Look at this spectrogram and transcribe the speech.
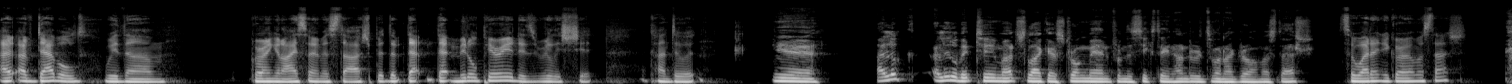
I, I've dabbled with um, growing an ISO moustache, but the, that that middle period is really shit. I can't do it. Yeah. I look a little bit too much like a strong man from the 1600s when I grow a mustache. So why don't you grow a mustache?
